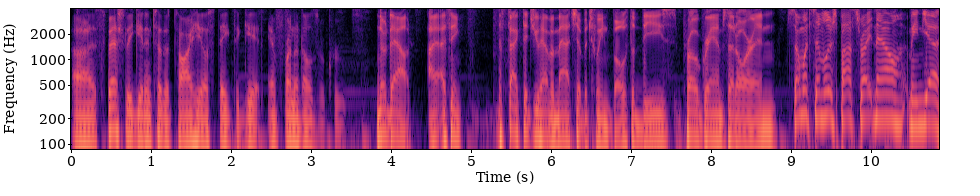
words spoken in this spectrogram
uh, especially get into the Tar Heel state to get in front of those recruits. No doubt. I, I think the fact that you have a matchup between both of these programs that are in somewhat similar spots right now. I mean, yeah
